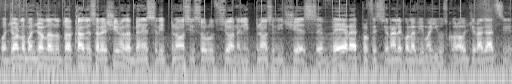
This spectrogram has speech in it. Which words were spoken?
Buongiorno, buongiorno dal dottor Claudio Saracino da Benessere Ipnosi Soluzione, l'ipnosi DCS vera e professionale con la V maiuscola. Oggi ragazzi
